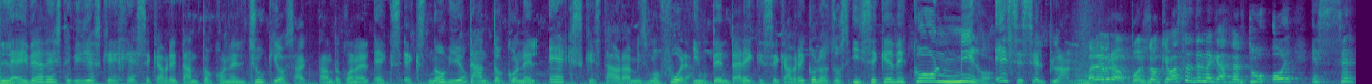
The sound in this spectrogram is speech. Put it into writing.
La idea de este vídeo es que Egea se cabre tanto con el Chucky, o sea, tanto con el ex exnovio, tanto con el ex que está ahora mismo fuera. Intentaré que se cabre con los dos y se quede conmigo. Ese es el plan. Vale, bro, pues lo que vas a tener que hacer tú hoy es ser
